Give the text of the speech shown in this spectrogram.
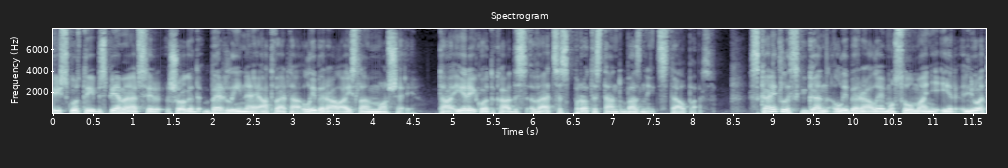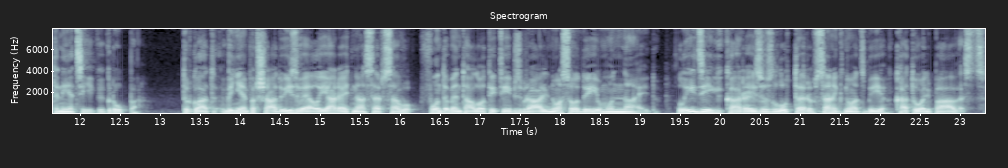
šīs kustības piemērs ir šogad Berlīnē atvērtā liberālā islāma mošeja. Tā ierīkota kādas vecas protestantu baznīcas telpās. Skaitliski gan liberālie musulmaņi ir ļoti niecīga grupa. Turklāt viņiem par šādu izvēli jārēķinās ar savu fundamentālo ticības brāļu nosodījumu un naidu. Līdzīgi kā reiz uz Lutheru saniknots bija katoļu pāvests.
